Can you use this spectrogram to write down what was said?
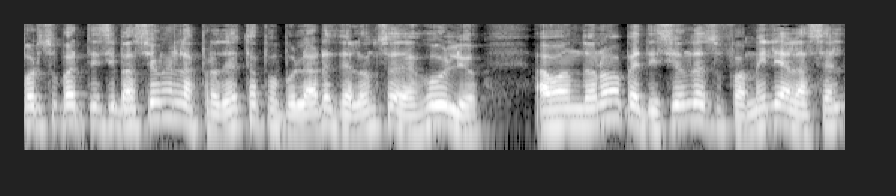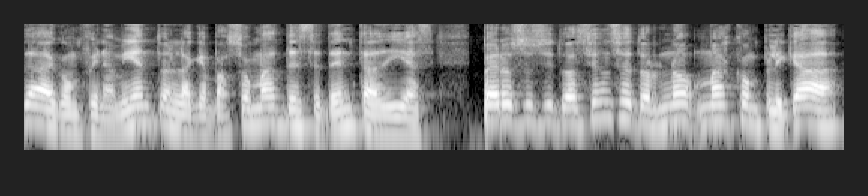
por su participación en las protestas populares del 11 de julio, abandonó a petición de su familia la celda de confinamiento en la que pasó más de 70 días, pero su situación se tornó más complicada,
